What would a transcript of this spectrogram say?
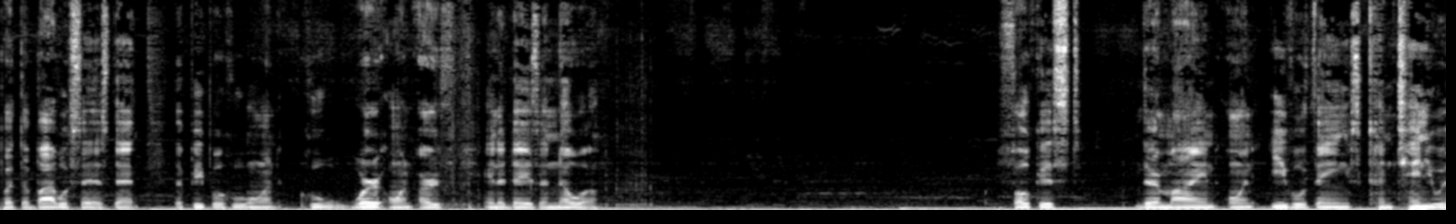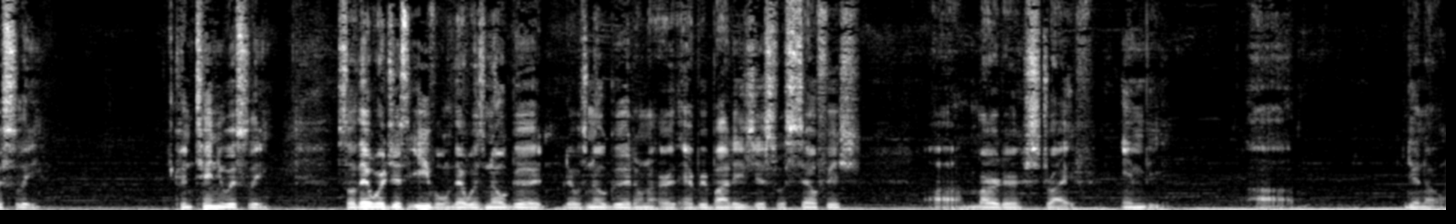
But the Bible says that the people who on who were on earth in the days of Noah focused their mind on evil things continuously continuously. So they were just evil. There was no good. There was no good on the earth. Everybody just was selfish, uh, murder, strife, envy, uh, you know,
